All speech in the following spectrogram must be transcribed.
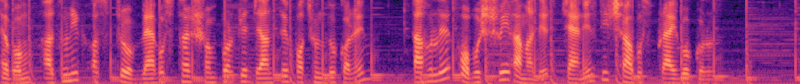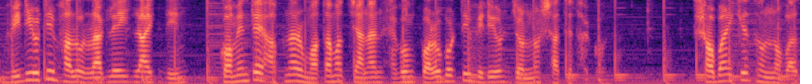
এবং আধুনিক অস্ত্র ব্যবস্থার সম্পর্কে জানতে পছন্দ করেন, তাহলে অবশ্যই আমাদের চ্যানেলটি সাবস্ক্রাইবও করুন। ভিডিওটি ভালো লাগলেই লাইক দিন, কমেন্টে আপনার মতামত জানান এবং পরবর্তী ভিডিওর জন্য সাথে থাকুন। সবাইকে ধন্যবাদ।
